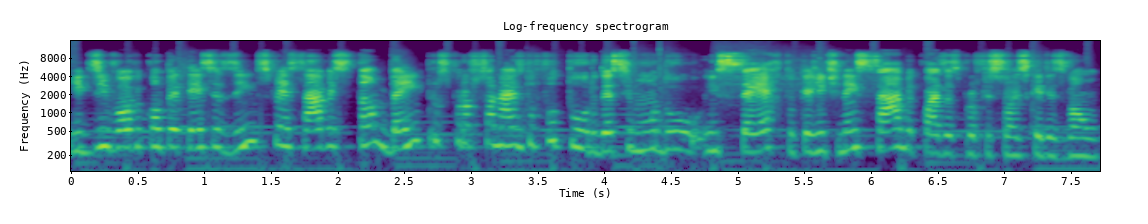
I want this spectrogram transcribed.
e desenvolve competências indispensáveis também para os profissionais do futuro, desse mundo incerto, que a gente nem sabe quais as profissões que eles vão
